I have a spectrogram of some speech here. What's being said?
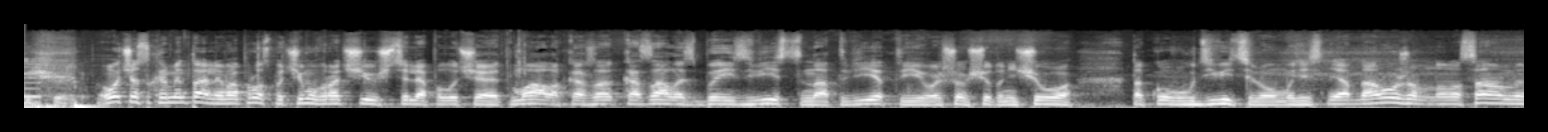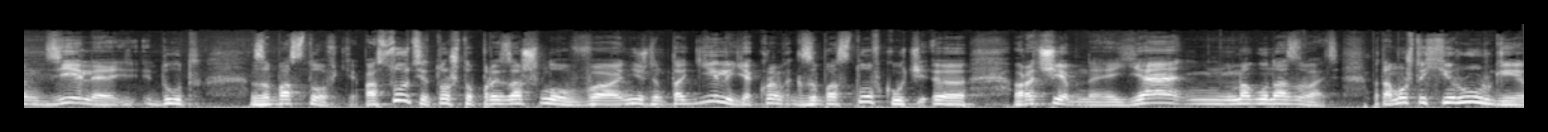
еще. Сейчас сакраментальный вопрос, почему врачи и учителя получают мало. Казалось бы, известен ответ, и, в большом счету, ничего такого удивительного мы здесь не обнаружим, но на самом деле идут забастовки. По сути, то, что произошло в Нижнем Тагиле, я кроме как забастовка уч... э, врачебная, я не могу назвать. Потому что хирурги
